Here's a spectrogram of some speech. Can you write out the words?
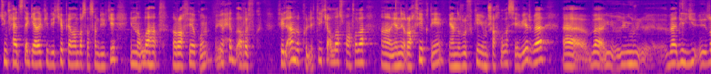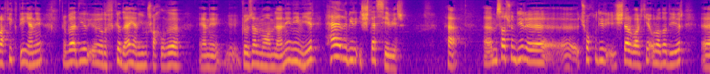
Çünki hədisdə gəlib ki, deyir ki, Peyğəmbər sallallahu deyir ki, "İnnallaha rafiqun yuhib ar-rifq fil amri kulli." Deyir ki, Allah Subhanahu taala yəni rafiqdir, yəni rifqi, yumşaqlığı sevir və ə, və və deyir rafiqdir, yəni və deyir rifqi də, yəni yumşaqlığı yəni gözəl müamiləni nə edir? Hər bir işdə sevir. Hə. Ə, misal üçün deyir, ə, çoxlu deyir işlər var ki, orada deyir, ə,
